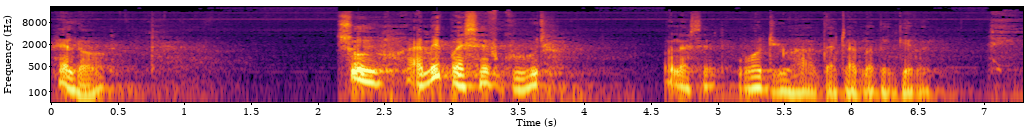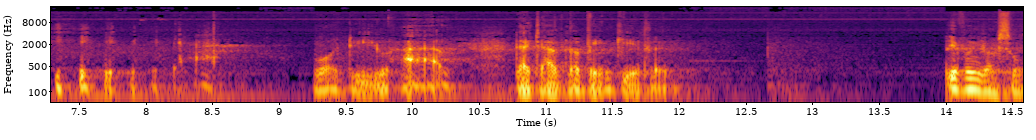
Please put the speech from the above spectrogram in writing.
Hello. So I make myself good when I said, What do you have that I have not been given? what do you have that I have not been given? Even your soul.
